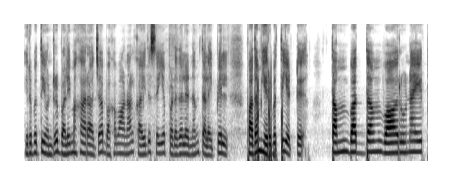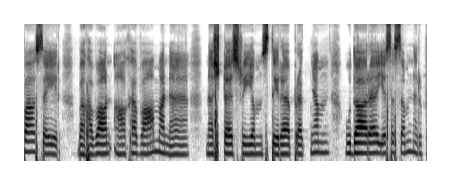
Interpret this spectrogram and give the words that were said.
இருபத்தி ஒன்று. பலிமகாராஜா பகவானால் கைது செய்யப்படுதல் என்னும் தலைப்பில். பதம் இருபத்தி எட்டு. தம் பத்தம் வாருணைர்பாசைர் பகவான் ஆக வாமன நஷ்ட ஸ்ரீயம் ஸ்திர பிரக்ஞம் உதார யசசம் நிருப.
